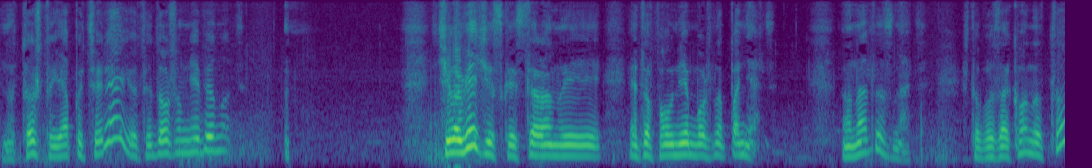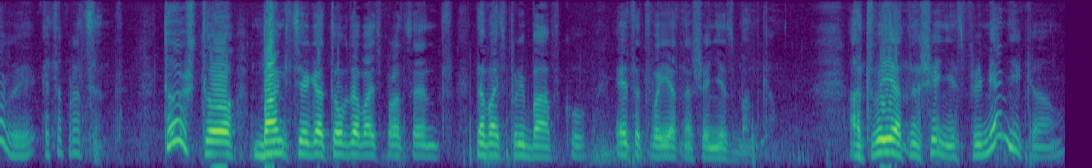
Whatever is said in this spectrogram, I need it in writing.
Но то, что я потеряю, ты должен мне вернуть. С человеческой стороны это вполне можно понять. Но надо знать, что по закону Торы это процент. То, что банк тебе готов давать процент, давать прибавку, это твои отношения с банком. А твои отношения с племянником,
